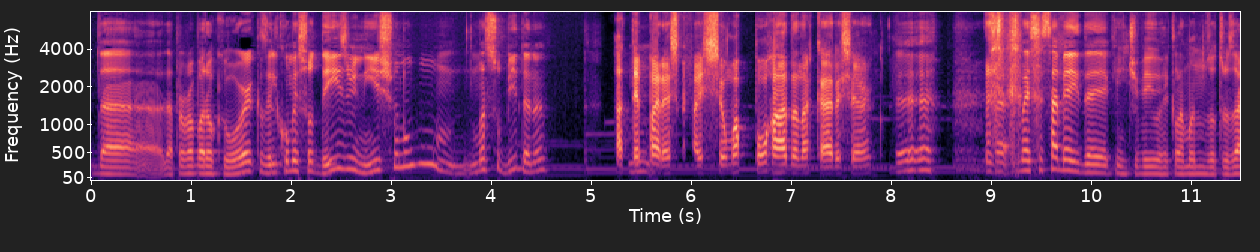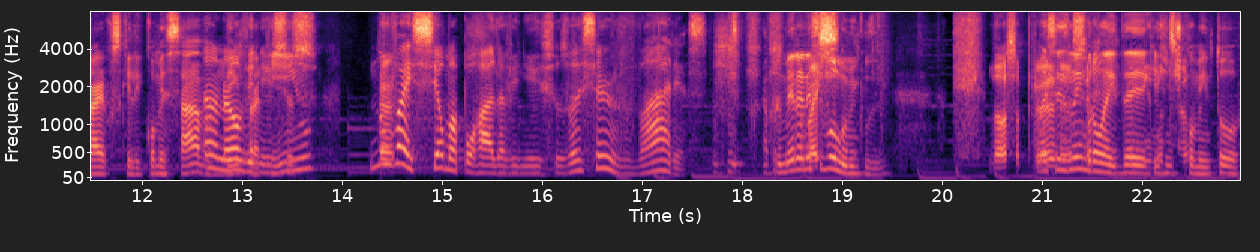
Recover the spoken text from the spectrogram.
da, da própria Baroque Works. Ele começou desde o início num- numa subida, né? Até Hum. parece que vai ser uma porrada na cara esse arco. É, é, mas você sabe a ideia que a gente veio reclamando nos outros arcos, que ele começava Não, não, bem fraquinho. Vinícius. Não É. vai ser uma porrada, Vinícius. Vai ser várias. A primeira é nesse volume, inclusive. Nossa, Mas vocês lembram a ideia que a gente comentou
